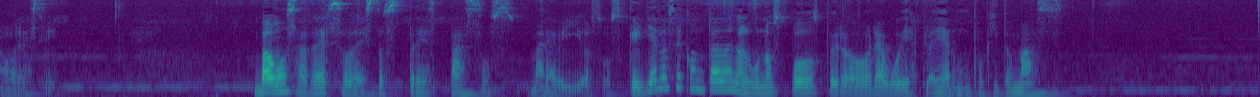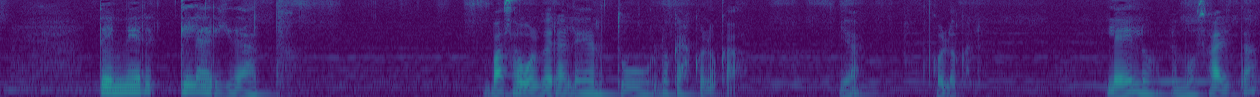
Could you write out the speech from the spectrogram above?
Ahora sí. Vamos a ver sobre estos tres pasos maravillosos, que ya los he contado en algunos posts, pero ahora voy a explayarme un poquito más. Tener claridad. Vas a volver a leer tú lo que has colocado. ¿Ya? Colócalo léelo en voz alta.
